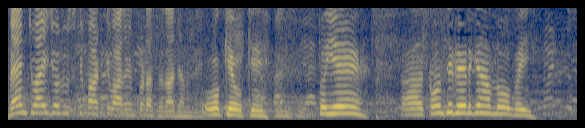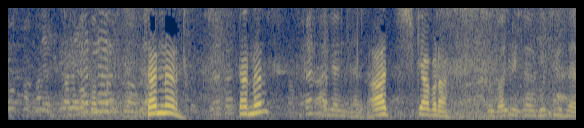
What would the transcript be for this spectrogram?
बेंच वाइज और उसके पार्ट के बारे में पढ़ा सर आज हमने। Okay okay. हाँ तो ये आ, कौन सी रेट के हैं आप लोग भाई? टर्नर टर्नर आज क्या पढ़ा? कुछ नहीं सर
